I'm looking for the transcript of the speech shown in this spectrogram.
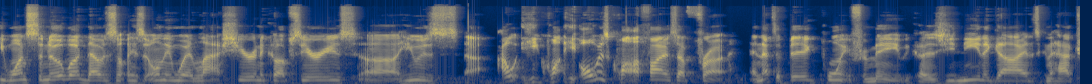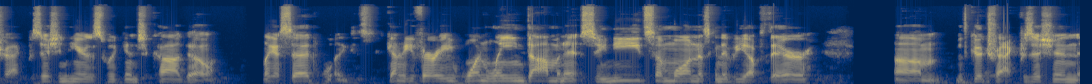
he won Sonoma. That was his only win last year in the Cup Series. Uh, he was uh, he he always qualifies up front, and that's a big point for me because you need a guy that's going to have track position here this week in Chicago. Like I said, it's going to be very one lane dominant, so you need someone that's going to be up there um, with good track position.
